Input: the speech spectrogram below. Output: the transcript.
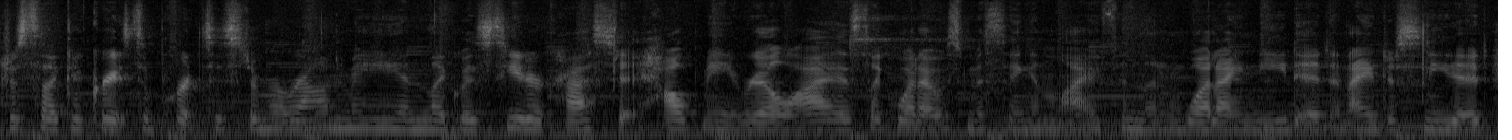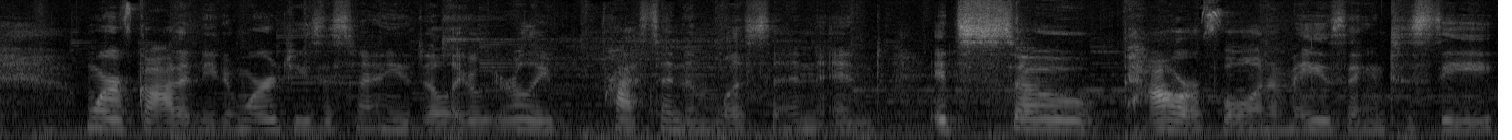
just like a great support system around me. And like with cedarcrest it helped me realize like what i was missing in life and then what i needed. And i just needed more of god. I needed more of jesus. And i needed to like really press in and listen. And it's so powerful and amazing to see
